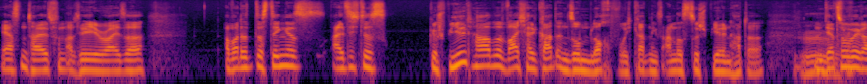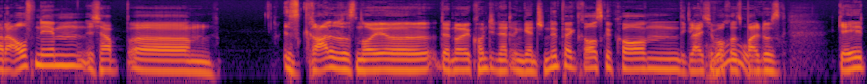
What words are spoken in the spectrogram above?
ersten Teils von Atelier Riser. Aber das, das Ding ist, als ich das gespielt habe, war ich halt gerade in so einem Loch, wo ich gerade nichts anderes zu spielen hatte. Mhm. Und jetzt, wo wir gerade aufnehmen, ich habe ähm, ist gerade das neue, der neue Kontinent in Genshin Impact rausgekommen. Die gleiche oh. Woche ist oh. Baldur's Gate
